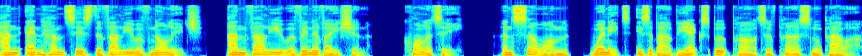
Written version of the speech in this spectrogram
and enhances the value of knowledge and value of innovation, quality, and so on, when it is about the expert part of personal power.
